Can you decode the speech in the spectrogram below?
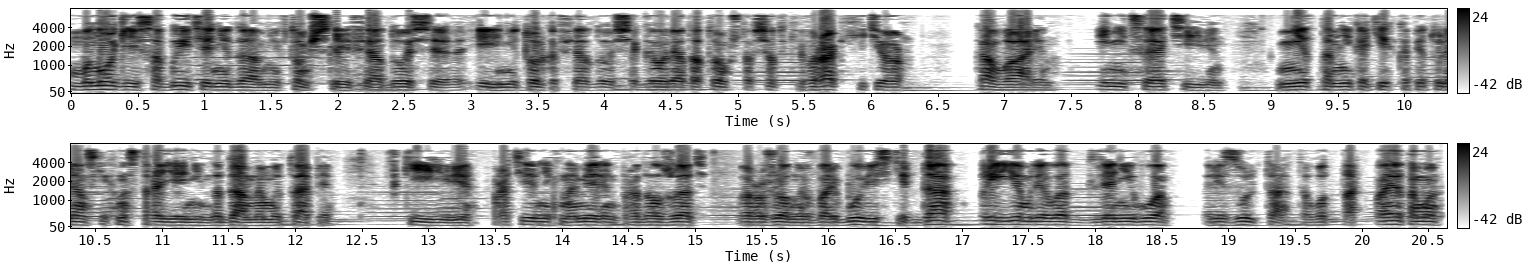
многие события недавние, в том числе и Феодосия, и не только Феодосия, говорят о том, что все-таки враг хитер, коварен, инициативен. Нет там никаких капитулянских настроений на данном этапе в Киеве. Противник намерен продолжать вооруженную борьбу вести до приемлемого для него результата. Вот так. Поэтому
